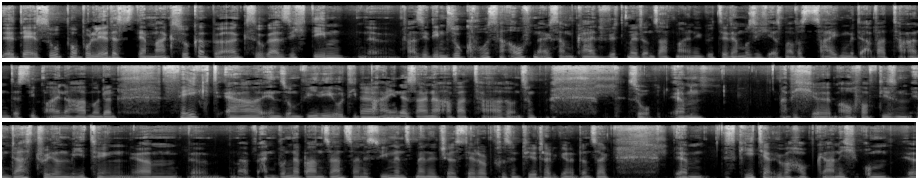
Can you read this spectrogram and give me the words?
äh, der ist so populär, dass der Mark Zuckerberg sogar sich dem, äh, quasi dem so große Aufmerksamkeit widmet und sagt, meine Güte, da muss ich erstmal was zeigen mit der Avataren, dass die Beine haben. Und dann faked er in so einem Video die ja. Beine seiner Avatare und so. So, ähm, habe ich äh, auch auf diesem Industrial Meeting ähm, äh, einen wunderbaren Satz eines Siemens-Managers, der dort präsentiert hat, gehört und sagt, ähm, es geht ja überhaupt gar nicht um äh,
